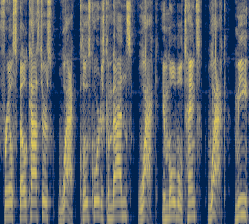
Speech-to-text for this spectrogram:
Frail spellcasters? Whack. Close quarters combatants? Whack. Immobile tanks? Whack. Me,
